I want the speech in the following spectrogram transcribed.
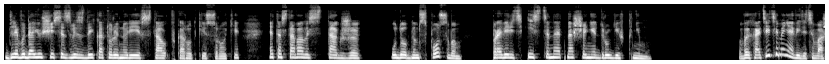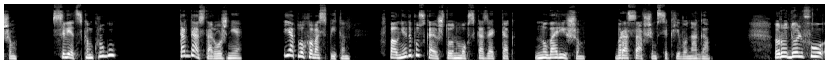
Для выдающейся звезды, которой Нуреев стал в короткие сроки, это оставалось также удобным способом проверить истинное отношение других к нему. «Вы хотите меня видеть в вашем светском кругу? Тогда осторожнее. Я плохо воспитан. Вполне допускаю, что он мог сказать так нуворишам, бросавшимся к его ногам. Рудольфу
